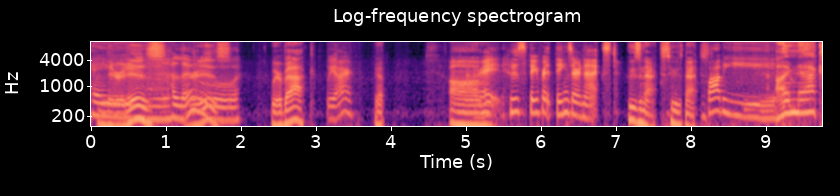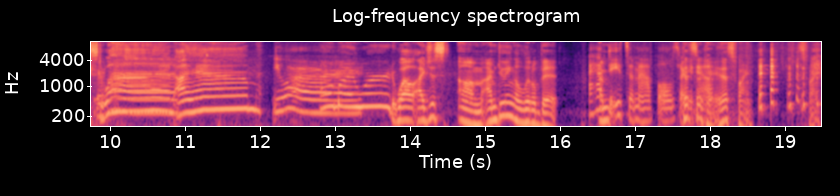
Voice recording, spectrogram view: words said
Hey. There it is. Hello. There it is. We're back. We are. Yep. Um, All right. Whose favorite things are next? Who's next? Who's next? Bobby. I'm next. You're what? next. I am. You are. Oh my word. Well, I just um I'm doing a little bit. I have I'm- to eat some apples right That's now. okay. That's fine. That's fine.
